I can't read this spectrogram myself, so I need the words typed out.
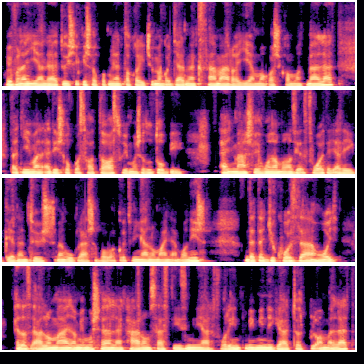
hogy van egy ilyen lehetőség, és akkor mindent takarítsuk meg a gyermek számára egy ilyen magas kamat mellett. Tehát nyilván ez is okozhatta azt, hogy most az utóbbi egy-másfél hónapban azért volt egy elég jelentős megugrás a babakötvény állományában is, de tegyük hozzá, hogy ez az állomány, ami most jelenleg 310 milliárd forint, még mindig eltörpül amellett,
